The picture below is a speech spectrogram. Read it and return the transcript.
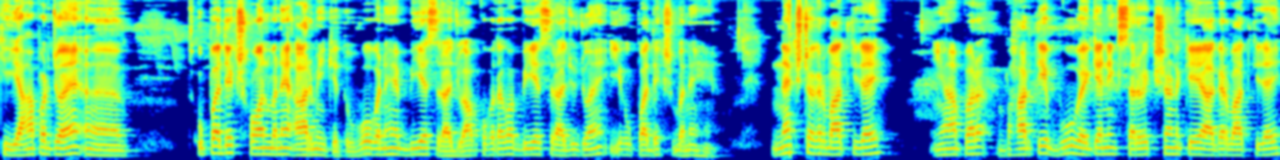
कि यहाँ पर जो है उपाध्यक्ष कौन बने आर्मी के। तो वो बने हैं बी एस राजू। आपको पता होगा बी एस राजू जो हैं, ये उपाध्यक्ष बने हैं। नेक्स्ट अगर बात की जाए, यहाँ पर भारतीय भूवैज्ञानिक सर्वेक्षण के अगर बात की जाए,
